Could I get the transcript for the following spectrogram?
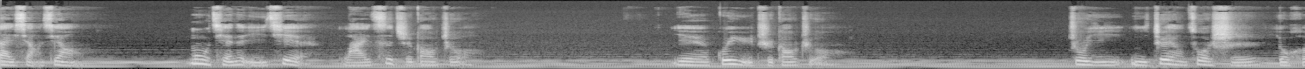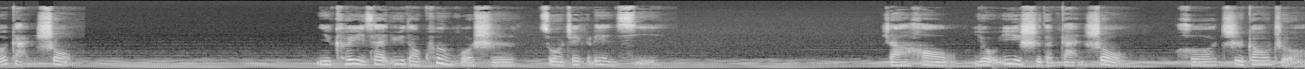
再想象，目前的一切来自至高者，也归于至高者。注意你这样做时有何感受？你可以在遇到困惑时做这个练习，然后有意识的感受和至高者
